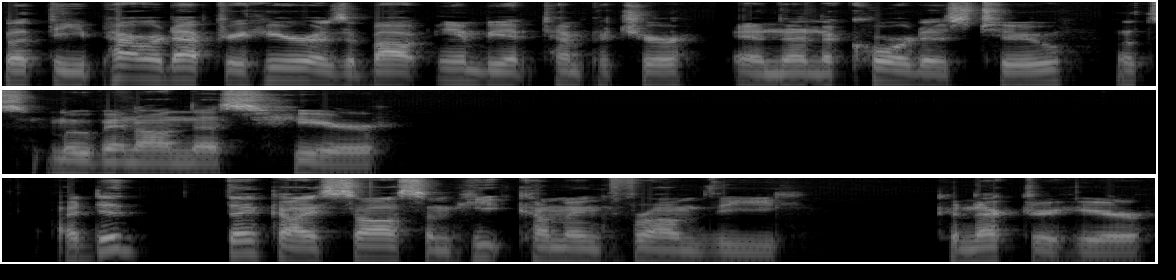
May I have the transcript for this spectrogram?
But the power adapter here is about ambient temperature, and then the cord is too. Let's move in on this here. I did think I saw some heat coming from the connector here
